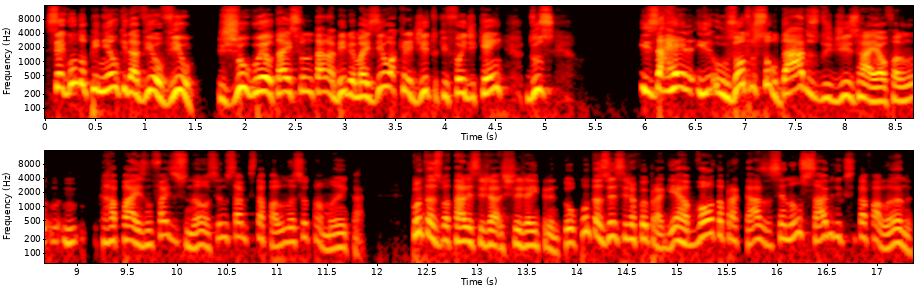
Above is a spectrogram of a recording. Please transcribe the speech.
Segunda opinião que Davi ouviu, julgo eu, tá? Isso não tá na Bíblia, mas eu acredito que foi de quem? Dos Israel, os outros soldados de Israel falando: hum, rapaz, não faz isso não, você não sabe o que está falando, não é seu tamanho, cara. Quantas batalhas você já, você já enfrentou? Quantas vezes você já foi pra guerra? Volta para casa, você não sabe do que você está falando.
